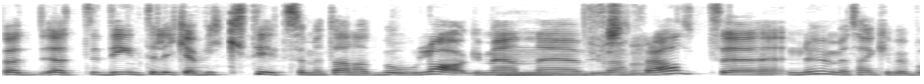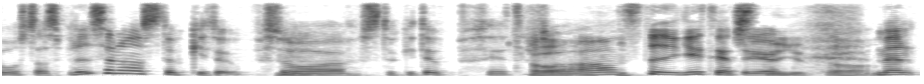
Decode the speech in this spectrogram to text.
att, att det är inte lika viktigt som ett annat bolag. Men Mm, mm, just det. framförallt eh, nu med tanke på bostadspriserna har stuckit upp. Så, Stuckit upp, heter det så? Mm. Ja. Stigit heter det ju. Ja. Men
